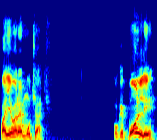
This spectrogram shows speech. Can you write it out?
para llevar al muchacho. Porque ponle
